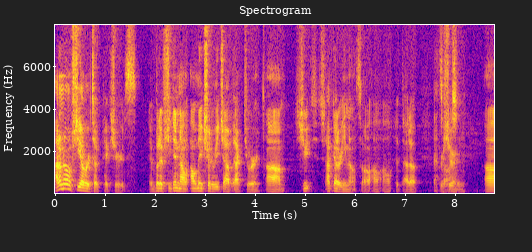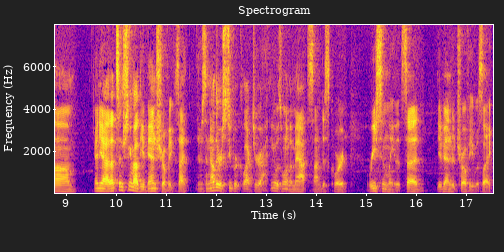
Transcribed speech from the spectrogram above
I don't know if she ever took pictures. But if she didn't, I'll, I'll make sure to reach out back to her. Um, she I've got her email, so I'll, I'll, I'll hit that up That's for awesome. sure. Um, and yeah, that's interesting about the advantage trophy because I there's another super collector. I think it was one of the mats on Discord recently that said the advantage trophy was like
